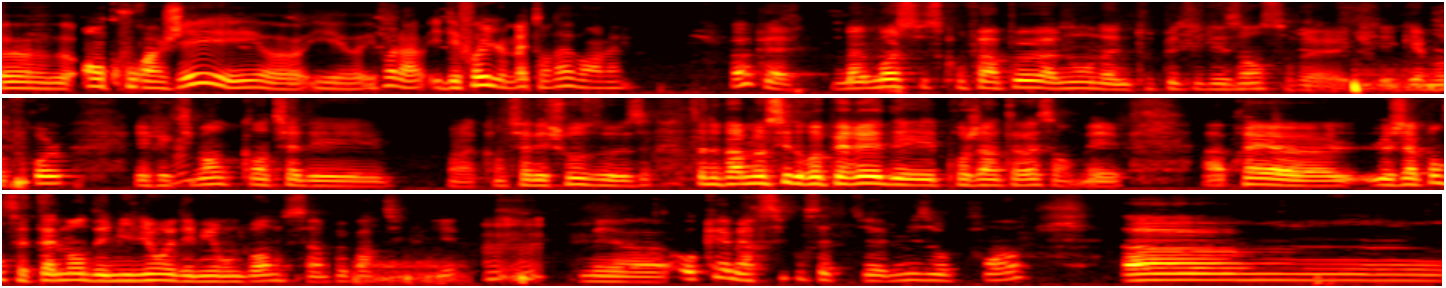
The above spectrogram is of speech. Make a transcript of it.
euh, encouragée et, euh, et, euh, et voilà. Et des fois, ils le mettent en avant même. Ok. Bah, moi, c'est ce qu'on fait un peu. Nous, on a une toute petite licence qui est Game of Roll. Effectivement, quand il y a des. Voilà, quand il y a des choses, euh, ça- nous permet aussi de repérer des projets intéressants. Mais après, euh, le Japon, c'est tellement des millions et des millions de ventes que c'est un peu particulier. Mm, mm. Mais euh, ok, merci pour cette mise au point. Euh,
